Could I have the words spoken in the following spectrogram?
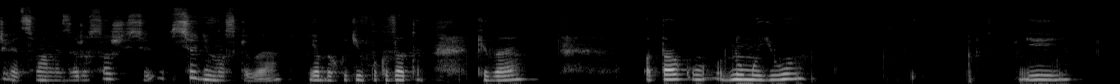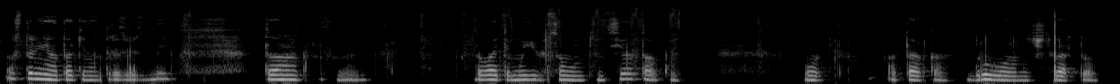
Привіт, з вами Заросаш. Сьогодні в нас КВ. Я би хотів показати КВ. Атаку одну мою. І остальні атаки на три звезди. Так. Давайте мою в самому кінці атаку. От. Атака другого на четвертого.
